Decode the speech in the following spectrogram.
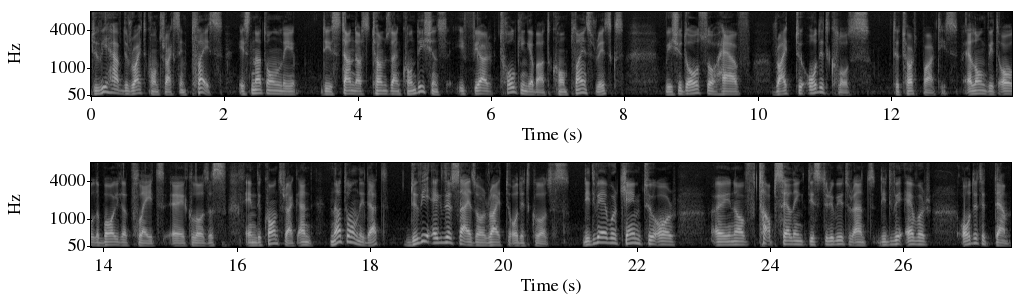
do we have the right contracts in place? It's not only the standards terms and conditions if we are talking about compliance risks we should also have right to audit clauses to third parties, along with all the boilerplate uh, clauses in the contract. And not only that, do we exercise our right to audit clauses? Did we ever came to our uh, you know top selling distributor and did we ever audited them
